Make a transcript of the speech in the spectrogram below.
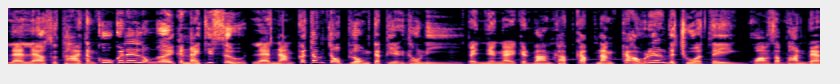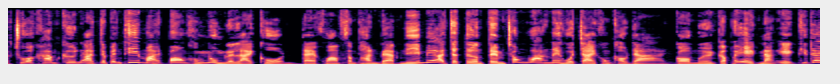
และแล้วสุดท้ายทั้งคู่ก็ได้ลงเอยกันในที่สุด และหนังก็ต้องจบลงแต่เพียงเท่านี้ เป็นยังไงกันบ้างครับกับหนังเก่าเรื่อง The Sure Thing ความสัมพันธ์แบบชั่วข้ามคืนอาจจะเป็นที่หมายปองของหนุ่มหลาย ๆ คน แต่ความสัมพันธ์แบบนี้ไม่อาจจะเติมเต็มช่องว่างในหัวใจของเขาได้ ก็เหมือนกับพระเอกนางเอกที่ได้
